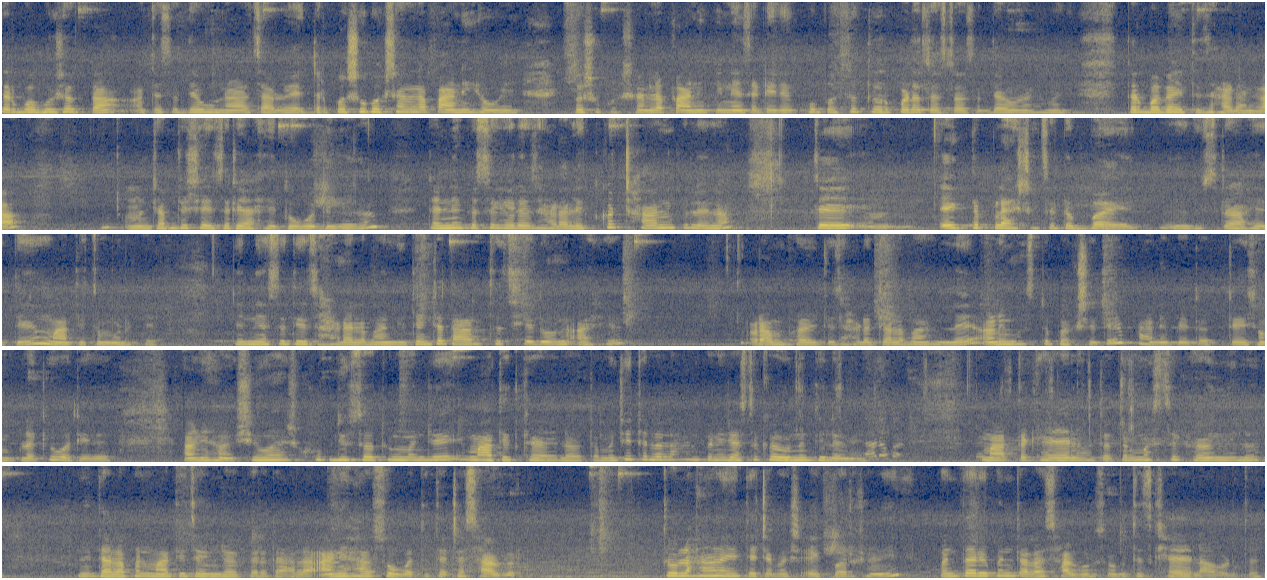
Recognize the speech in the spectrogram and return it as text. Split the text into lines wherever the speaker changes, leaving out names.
तर बघू शकता आता सध्या उन्हाळा चालू आहे. तर पशुपक्ष्यांना पाणी हवं आहे पशुपक्ष्यांना पाणी पिण्यासाठी ते खूप असं तरपडत असतात सध्या उन्हाळ्यामध्ये. तर बघा इथे झाडांना म्हणजे आमचे शेजारी आहे दोघं तिघंजण. त्यांनी कसं केलं झाडाला इतकं छान केलं ना ते एक ते प्लॅस्टिकचा डब्बा आहे दुसरं आहे ते मातीचं मडकं आहे. त्यांनी असं ते झाडाला बांधले. त्यांच्या दारातच हे दोन आहे. रामफळाचे झाडं त्याला बांधले आणि मस्त पक्षी ते पाणी पितात. ते संपलं की वर येतात आणि हां शिवांश खूप दिवसातून म्हणजे मातीत खेळायला होता. म्हणजे त्याला लहानपणी जास्त खेळूनच दिलं नाही. मातीत खेळायला होता तर मस्त खेळून दिलं. आणि त्याला पण मातीचं एन्जॉय करता आला. आणि हा सोबत त्याच्या सागर. तो लहान आहे त्याच्यापेक्षा एक वर्षाने पण तरी पण त्याला सागरसोबतच खेळायला आवडतं.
